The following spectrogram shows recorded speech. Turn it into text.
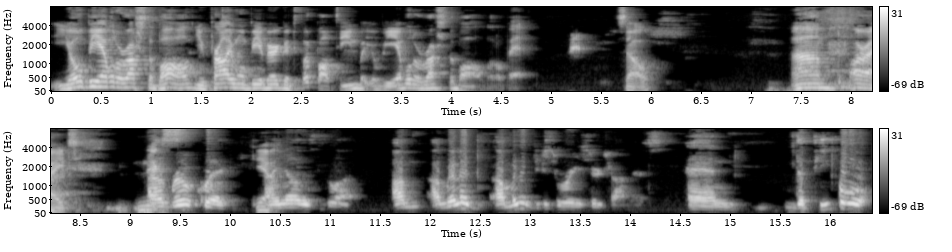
You'll be able to rush the ball. You probably won't be a very good football team, but you'll be able to rush the ball a little bit. So, um, all right. Next, Uh, real quick, yeah. I know this is a lot. I'm I'm gonna I'm gonna do some research on this, and the people.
